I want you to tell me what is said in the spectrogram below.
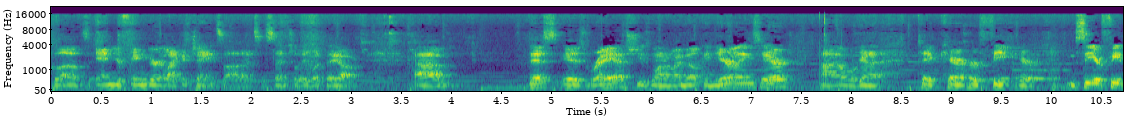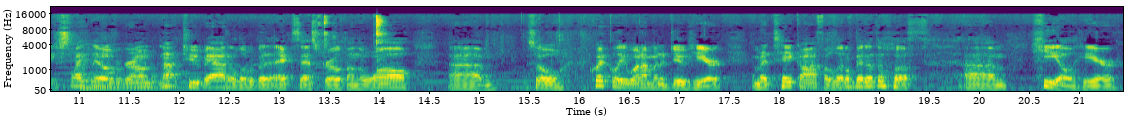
gloves and your finger like a chainsaw. That's essentially what they are. Um, this is Rhea. She's one of my milking yearlings here. Uh, we're gonna take care of her feet here. You can see her feet are slightly overgrown, not too bad, a little bit of excess growth on the wall. Um, so quickly what I'm gonna do here, I'm gonna take off a little bit of the hoof um, heel here,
